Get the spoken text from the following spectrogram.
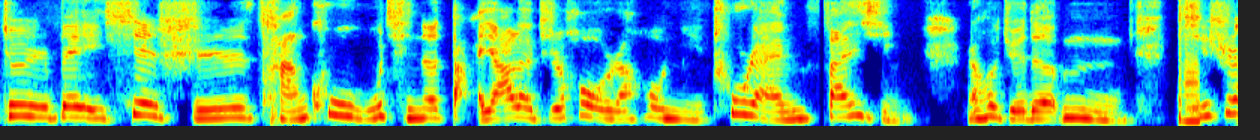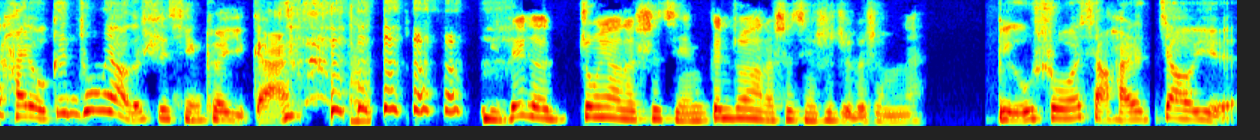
就是被现实残酷无情的打压了之后，然后你突然反省，然后觉得，嗯，其实还有更重要的事情可以干。你这个重要的事情，更重要的事情是指的什么呢？比如说小孩的教育、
